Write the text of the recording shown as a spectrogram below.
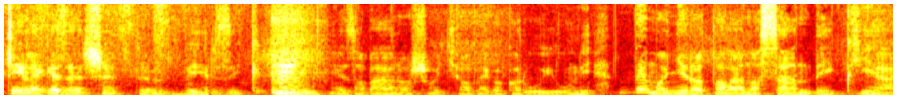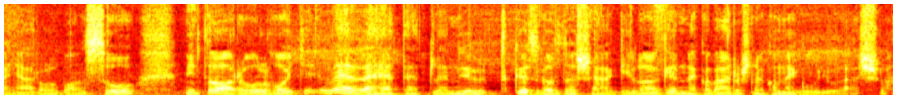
tényleg ezer septől vérzik ez a város, hogyha meg akar újulni. Nem annyira talán a szándék hiányáról van szó, mint arról, hogy le lehetetlenült közgazdaságilag ennek a városnak a megújulása.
